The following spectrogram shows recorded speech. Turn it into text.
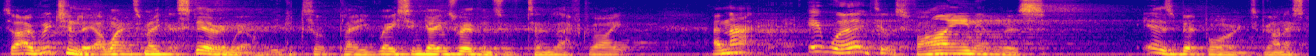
So originally I wanted to make a steering wheel that you could sort of play racing games with and sort of turn left, right. And that, it worked, it was fine, it was, it was a bit boring to be honest.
